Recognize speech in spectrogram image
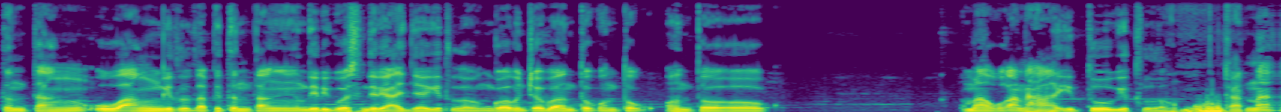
tentang uang gitu tapi tentang diri gue sendiri aja gitu loh. Gue mencoba untuk untuk untuk melakukan hal itu gitu loh. Karena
